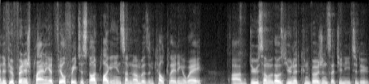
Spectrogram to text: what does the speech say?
And if you're finished planning it, feel free to start plugging in some numbers and calculating away. Um, do some of those unit conversions that you need to do.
